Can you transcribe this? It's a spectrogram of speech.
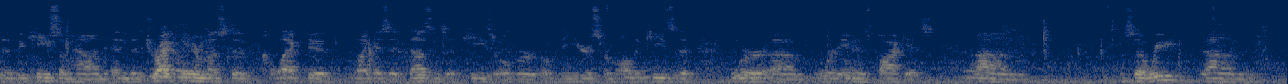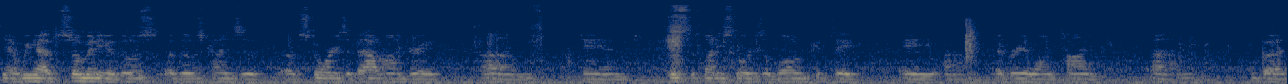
the, the key somehow. And, and the dry cleaner must have collected, like I said, dozens of keys over over the years from all the keys that were um, were in his pockets. Um, so we. Um, you know, we have so many of those of those kinds of, of stories about Andre. And just the funny stories alone could take a, um, a very long time. Um, but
